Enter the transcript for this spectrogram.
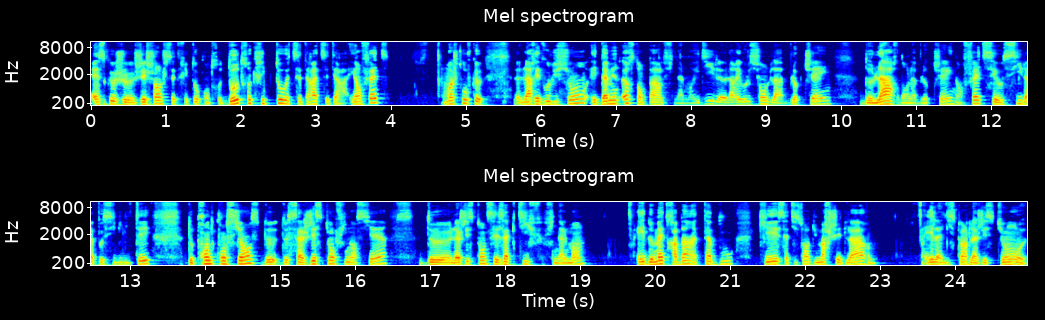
Est-ce que j'échange cette crypto contre d'autres cryptos, etc., etc. Et en fait, moi, je trouve que la révolution, et Damien Hirst en parle finalement, il dit la révolution de la blockchain, de l'art dans la blockchain, en fait, c'est aussi la possibilité de prendre conscience de sa gestion financière, de la gestion de ses actifs finalement, et de mettre à bas un tabou qui est cette histoire du marché de l'art et l'histoire de la gestion,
